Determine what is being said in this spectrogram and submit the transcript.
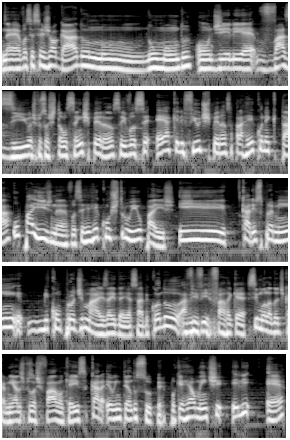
né? É você ser jogado num, num mundo onde ele é vazio, as pessoas estão sem esperança e você é aquele fio de esperança para reconectar o país, né? Você reconstruir o país. E Cara, isso para mim me comprou demais a ideia, sabe? Quando a Vivi fala que é simulador de caminhada, as pessoas falam que é isso, cara, eu entendo super. Porque realmente ele é,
